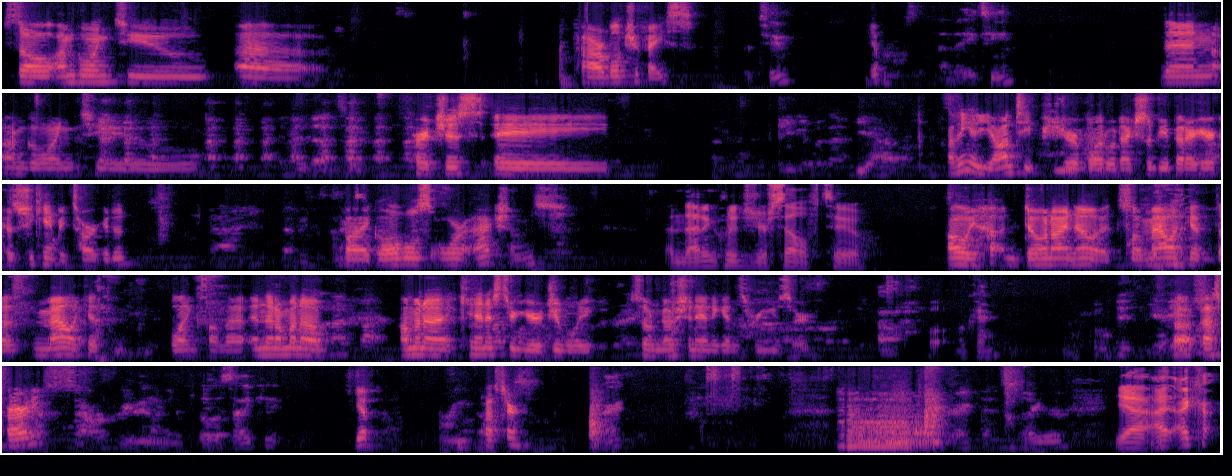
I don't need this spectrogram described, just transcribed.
So I'm going to uh, powerbolt your face. For two. Yep. And 18. Then I'm going to purchase a. I think a Yuan-ti Pureblood would actually be better here because she can't be targeted by globals or actions. and that includes yourself too. Oh yeah, don't I know it? So Malekith does Malekith blanks on that, and then I'm gonna I'm gonna canister your Jubilee, so no shenanigans for you, sir. Okay. Uh, pass priority. I'm gonna kill the sidekick. Yep. Pass turn. Alright. Yeah, I, I ca- I-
